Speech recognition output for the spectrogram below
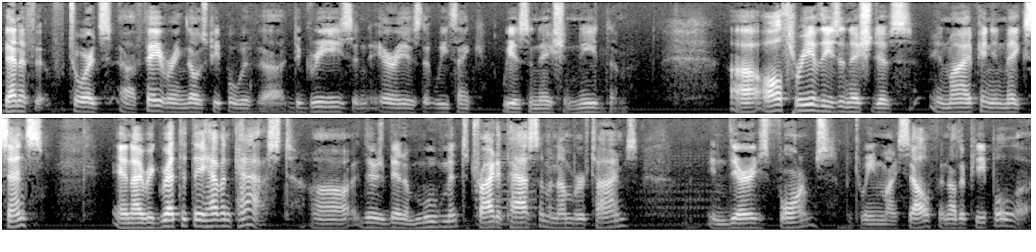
benefit towards uh, favoring those people with uh, degrees in areas that we think we as a nation need them. Uh, all three of these initiatives, in my opinion, make sense, and I regret that they haven't passed. Uh, there's been a movement to try to pass them a number of times in various forms between myself and other people. Uh,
